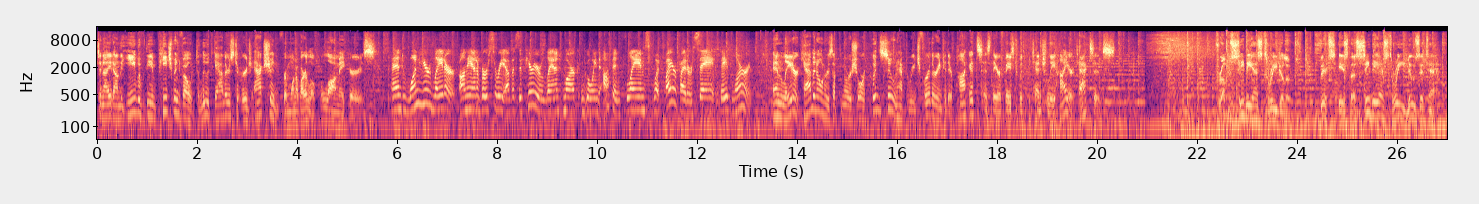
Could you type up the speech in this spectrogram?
tonight on the eve of the impeachment vote. Duluth gathers to urge action from one of our local lawmakers. And one year later, on the anniversary of a Superior landmark going up in flames, what firefighters say they've learned. And later, cabin owners up the North Shore could soon have to reach further into their pockets as they are faced with potentially higher taxes. From CBS 3 Duluth, this is the CBS 3 News at 10.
